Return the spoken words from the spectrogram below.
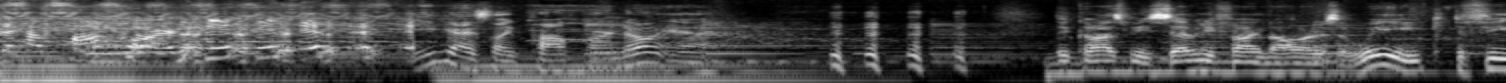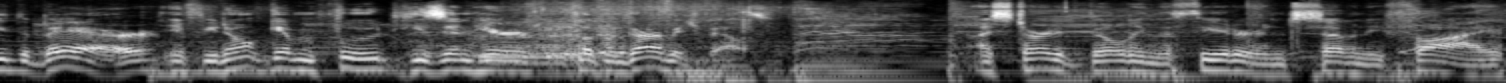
To have popcorn. You guys like popcorn, don't you? it costs me $75 a week to feed the bear. If you don't give him food, he's in here flipping garbage bills. I started building the theater in 75,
